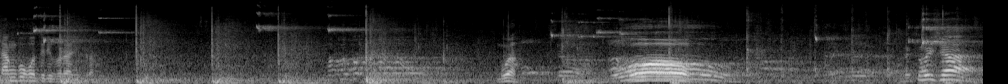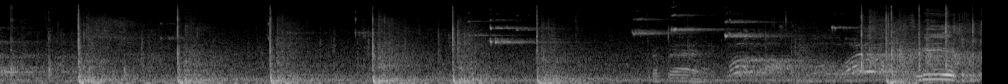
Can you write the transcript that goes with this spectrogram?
땅 보고 드리블 하니까 뭐야 오. 백돌샷. 쓰리.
